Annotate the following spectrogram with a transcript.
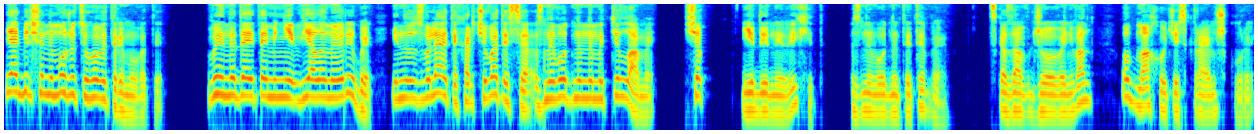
Я більше не можу цього витримувати. Ви не даєте мені в'яленої риби і не дозволяєте харчуватися зневодненими тілами, щоб. Єдиний вихід зневоднити тебе, сказав Джо Веньван, обмахуючись краєм шкури.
